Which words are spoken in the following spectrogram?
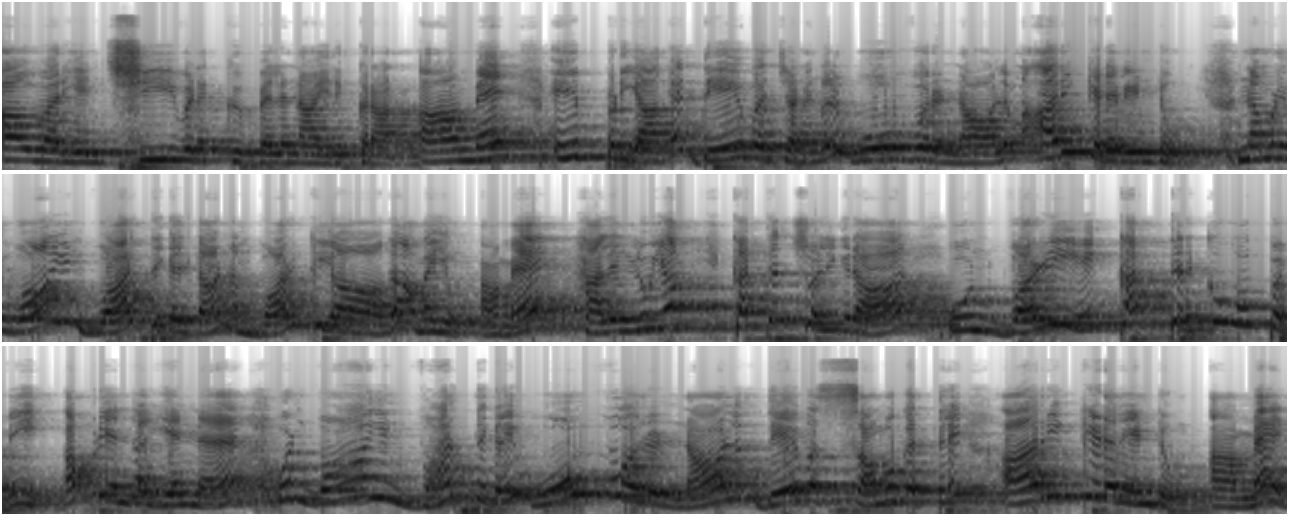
அவர் என் ஜீவனுக்கு பலனாய் இருக்கிறார் ஆமென் இப்படியாக தேவ ஜனங்கள் ஒவ்வொரு நாளும் அறிக்கிட வேண்டும் நம்முடைய வாயின் வார்த்தைகள் தான் நம் வாழ்க்கையாக அமையும் ஆமென் ஹalleluya கர்த்தர் சொல்லுகிறார் உன் வழியை கத்தருக்கு ஒப்பவி. அப்படி என்றால் என்ன? உன் வாயின் வார்த்தைகளை ஒவ்வொரு நாளும் தேவ சமூகத்திலே அறிக்கிட வேண்டும். ஆமென்.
